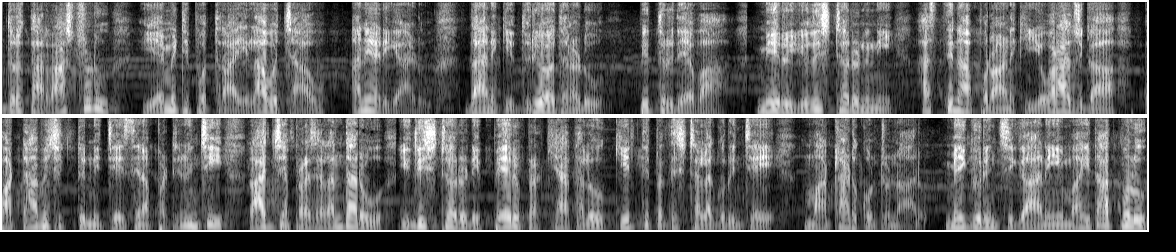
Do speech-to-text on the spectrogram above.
ధృతరాష్ట్రుడు ఏమిటి పుత్రా ఇలా వచ్చావు? అని అడిగాడు. దానికి దుర్యోధనుడు పితృదేవా మీరు యుధిష్ఠరుని హస్తినాపురానికి యువరాజుగా పట్టాభిషిక్తుణ్ణి చేసినప్పటి నుంచి రాజ్య ప్రజలందరూ యుధిష్ఠరుడి పేరు ప్రఖ్యాతలు కీర్తి ప్రతిష్టల గురించే మాట్లాడుకుంటున్నారు. మీ గురించి గాని మహితాత్ములు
